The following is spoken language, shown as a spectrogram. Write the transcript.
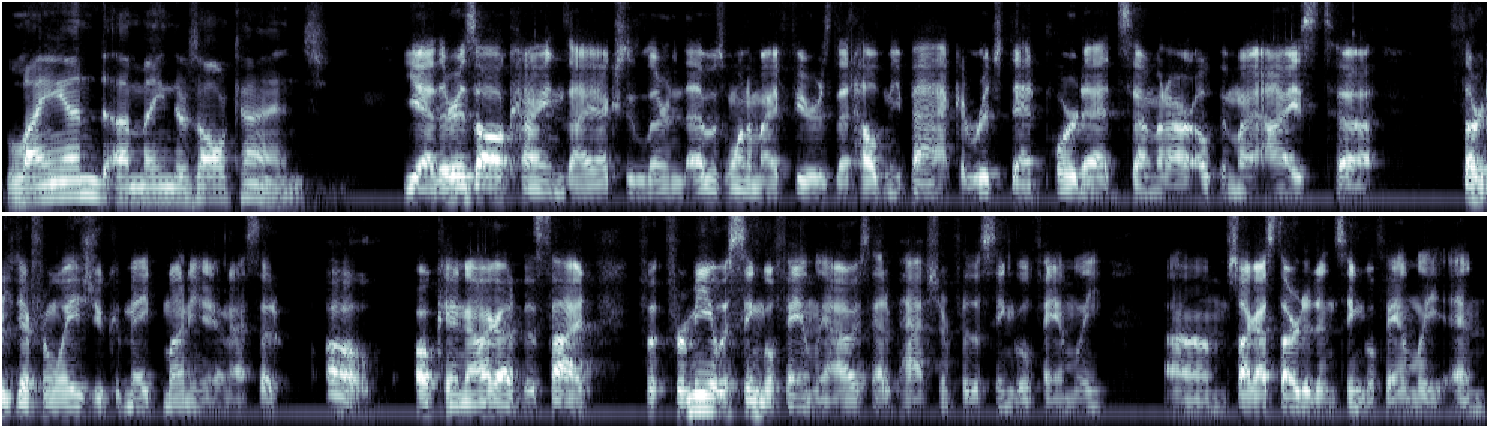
land. I mean, there's all kinds. Yeah, there is all kinds. I actually learned that was one of my fears that held me back. A Rich Dad Poor Dad seminar opened my eyes to 30 different ways you could make money. And I said, oh, okay, now I got to decide. For, for me, it was single family. I always had a passion for the single family. Um, so I got started in single family and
